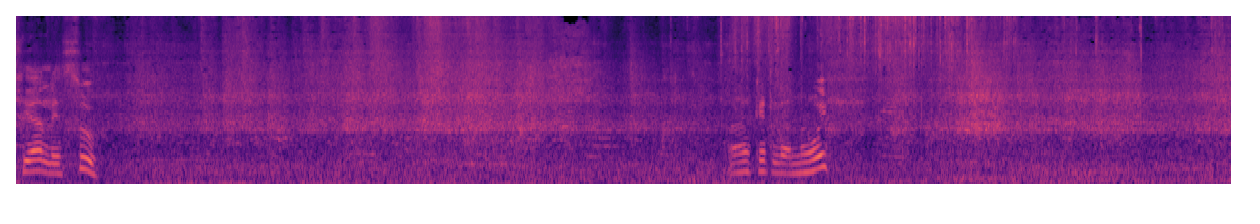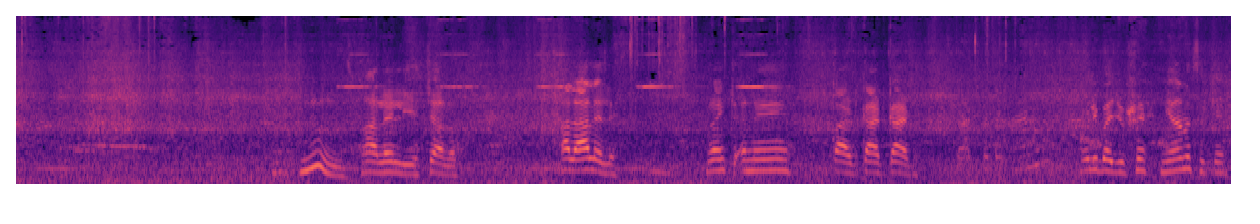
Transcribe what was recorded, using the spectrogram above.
ખ્યાલ એ શું આ કેટલાનું હોય હમ હા લઈ લઈએ ચાલો હાલ આ લે લે રાઈટ અને કાર્ડ કાર્ડ કાર્ડ ઓલી બાજુ છે ત્યાં નથી કે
